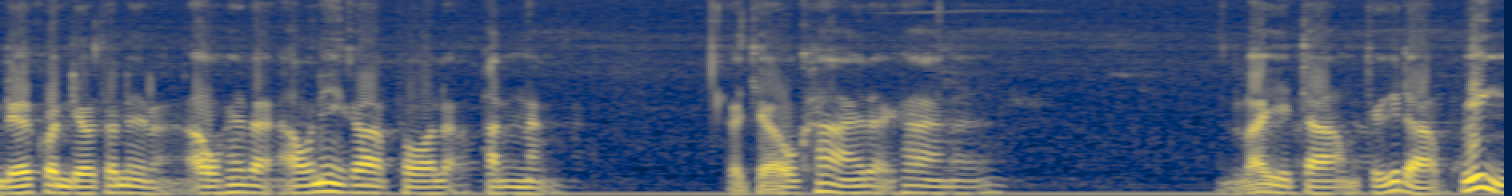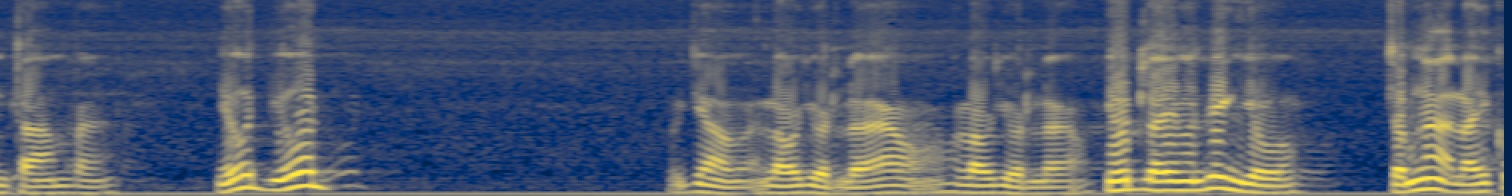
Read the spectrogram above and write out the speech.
เหลือคนเดียวเท่านี้แหละเอาให้ได้เอานี่ก็พอละพันหนึ่งก็จะเอาฆ่าให้ได้ฆ่านะไล่ตามถือดาบวิ่งตามไปหยุดหยุดพระเจ้าเราหยุดแล้ว เราหยุดแล้ว หยุดเลยมันวิ่งอยู่จำหน้าไหลโก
